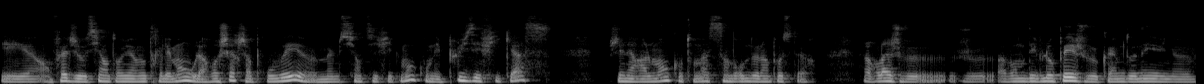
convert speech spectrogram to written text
Et euh, en fait, j'ai aussi entendu un autre élément où la recherche a prouvé, euh, même scientifiquement, qu'on est plus efficace généralement quand on a ce syndrome de l'imposteur. Alors là, je veux, je, avant de développer, je veux quand même donner une,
